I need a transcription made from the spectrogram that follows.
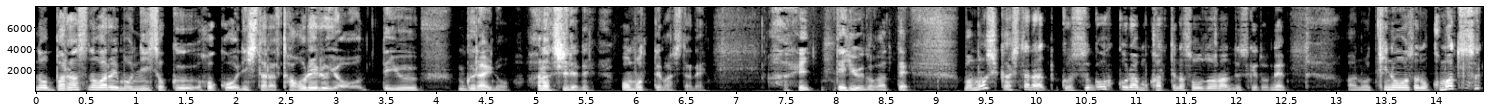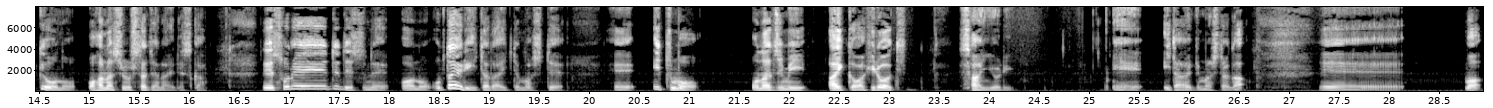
のバランスの悪いもん二足歩行にしたら倒れるよっていうぐらいの話でね、思ってましたね。はい。っていうのがあって、まあ、もしかしたら、これすごくこれはもう勝手な想像なんですけどね、あの、昨日その小松左京のお話をしたじゃないですか。で、それでですね、あの、お便りいただいてまして、えー、いつもおなじみ相川博明さんより、えー、いただきましたが、えー、まあ、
